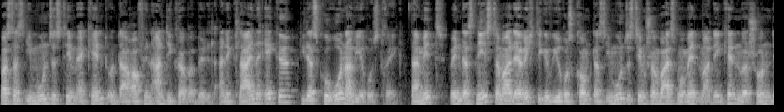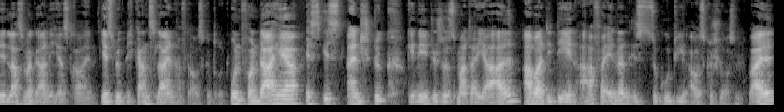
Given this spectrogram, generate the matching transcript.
was das Immunsystem erkennt und daraufhin Antikörper bildet. Eine kleine Ecke, die das Coronavirus trägt. Damit, wenn das nächste Mal der richtige Virus kommt, das Immunsystem schon weiß, Moment mal, den kennen wir schon, den lassen wir gar nicht erst rein. Jetzt wirklich ganz laienhaft ausgedrückt. Und von daher, es ist ein Stück genetisches Material, aber die DNA verändern ist so gut wie ausgeschlossen. Weil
